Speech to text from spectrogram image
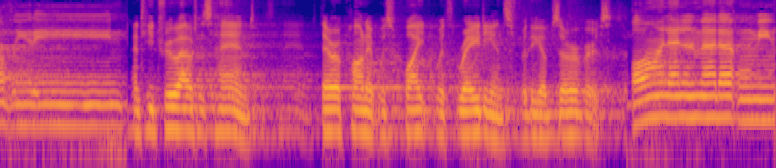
للناظرين And he drew out his hand. Thereupon it was white with radiance for the observers. قال الملأ من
